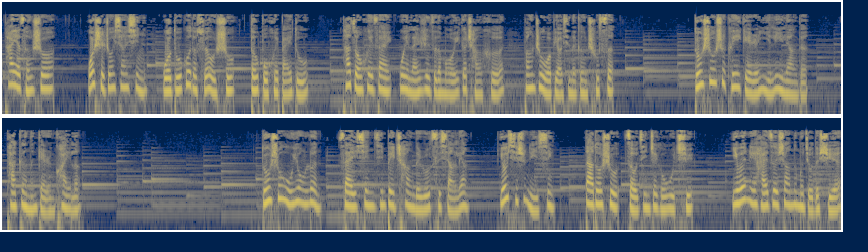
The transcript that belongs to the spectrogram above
他也曾说：“我始终相信，我读过的所有书都不会白读，他总会在未来日子的某一个场合帮助我表现得更出色。读书是可以给人以力量的，它更能给人快乐。读书无用论在现今被唱得如此响亮，尤其是女性，大多数走进这个误区。”以为女孩子上那么久的学，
